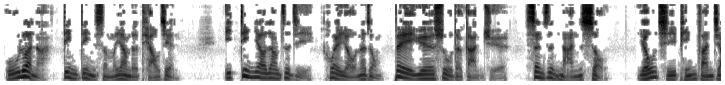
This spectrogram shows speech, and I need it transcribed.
无论啊定定什么样的条件，一定要让自己会有那种被约束的感觉，甚至难受。尤其频繁交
